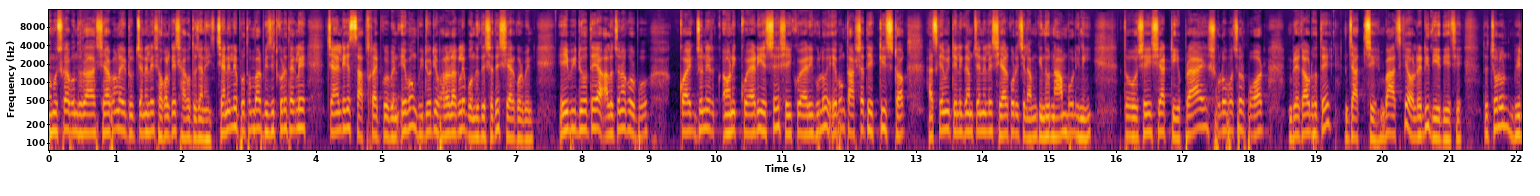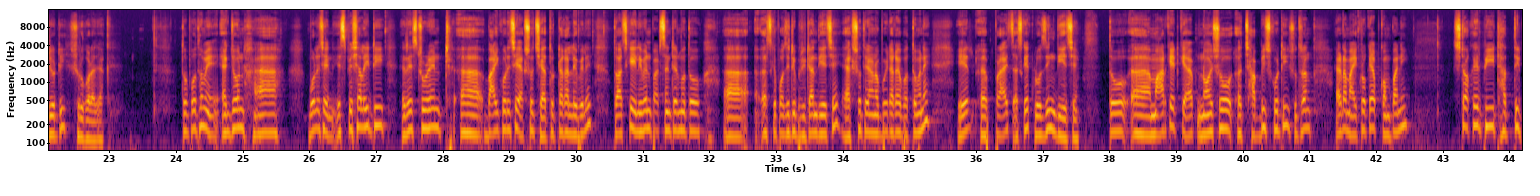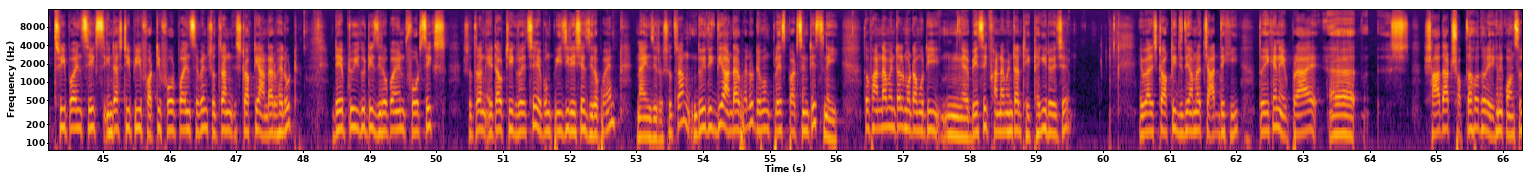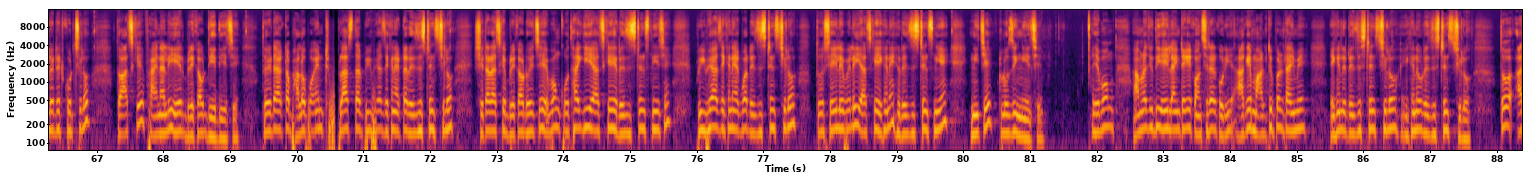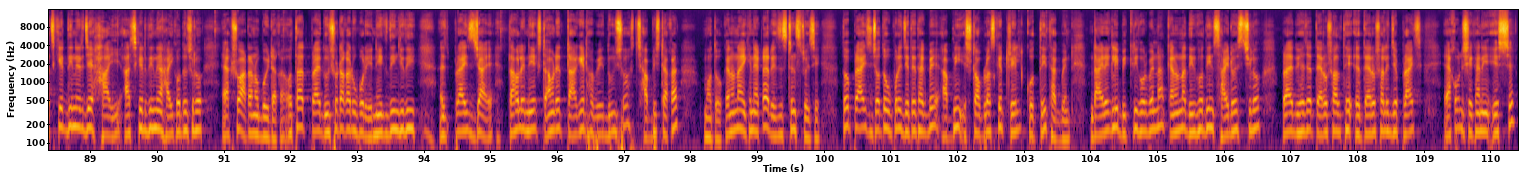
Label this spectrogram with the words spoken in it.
নমস্কার বন্ধুরা, share Bangla YouTube চ্যানেলে সকলকে স্বাগত জানাই। চ্যানেলে প্রথমবার ভিজিট করে থাকলে চ্যানেলটিকে সাবস্ক্রাইব করবেন এবং ভিডিওটি ভালো লাগলে বন্ধুদের সাথে শেয়ার করবেন। এই ভিডিওতে আলোচনা করব কয়েকজনের অনেক কোয়ারি এসে সেই কোয়ারিগুলো এবং তার সাথে একটি স্টক আজকে আমি টেলিগ্রাম চ্যানেলে শেয়ার করেছিলাম, কিন্তু নাম বলিনি। তো সেই শেয়ারটি প্রায় ষোলো বছর পর ব্রেকআউট হতে যাচ্ছে বা আজকে অলরেডি দিয়ে দিয়েছে। তো চলুন ভিডিওটি শুরু করা যাক। তো প্রথমে একজন বলেছেন স্পেশালিটি রেস্টুরেন্ট বাই করেছে একশো ছিয়াত্তর টাকার লেভেলে তো আজকে ইলেভেন পার্সেন্টের মতো আজকে পজিটিভ রিটার্ন দিয়েছে, একশো তিরানব্বই টাকায় বর্তমানে। এর প্রাইস আজকে ক্লোজিং দিয়েছে। তো মার্কেট ক্যাপ নয়শো ছাব্বিশ কোটি, সুতরাং একটা মাইক্রো ক্যাপ কোম্পানি স্টকের P thirty three point six industry P forty four point seven সুতরাং স্টকটি undervalued debt to equity zero point four six সুতরাং এটাও ঠিক রয়েছে এবং PEG ratio zero point nine zero সুতরাং দুই দিক দিয়ে আন্ডার ভ্যালুড এবং প্লেস পার্সেন্টেজ নেই। তো ফান্ডামেন্টাল মোটামুটি বেসিক ফান্ডামেন্টাল ঠিকঠাকই রয়েছে। এবার স্টকটি যদি আমরা চার্ট দেখি, তো এখানে প্রায় সাত আট সপ্তাহ ধরে এখানে কনসোলিডেট করছিল। তো আজকে ফাইনালি এর ব্রেকআউট দিয়ে দিয়েছে। তো এটা একটা ভালো পয়েন্ট প্লাস তার প্রিভিয়াস এখানে একটা রেজিস্ট্যান্স ছিল, সেটার আজকে ব্রেকআউট হয়েছে এবং কোথায় গিয়ে আজকে রেজিস্ট্যান্স নিয়েছে? প্রিভিয়াস এখানে একবার রেজিস্ট্যান্স ছিল, তো সেই লেভেলেই আজকে এখানে রেজিস্ট্যান্স নিয়ে নিচে ক্লোজিং নিয়েছে। এবং আমরা যদি এই লাইনটাকে কনসিডার করি, আগে মাল্টিপল টাইমে এখানে রেজিস্ট্যান্স ছিল, এখানেও রেজিস্ট্যান্স ছিল। তো আজকের দিনের যে হাই আজকের দিনের হাই কত ছিল? একশো আটানব্বই টাকা। অর্থাৎ প্রায় দুশো টাকার উপরে। নেক্সট দিন যদি প্রাইস যায়, তাহলে নেক্সট আমাদের টার্গেট হবে দুইশো ছাব্বিশ টাকার মতো। কেননা এখানে একটা রেজিস্ট্যান্স রয়েছে। তো প্রাইস যত উপরে যেতে থাকবে, আপনি স্টপ লসকে ট্রেল করতেই থাকবেন। ডাইরেক্টলি বিক্রি করবেন না। কেননা দীর্ঘদিন সাইড ছিল। প্রায় দুই হাজার তেরো সাল থেকে তেরো সালের যে প্রাইস এখন সেখানে এসছে।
